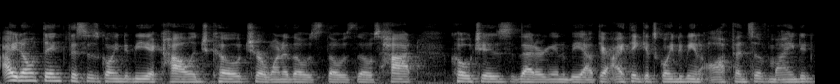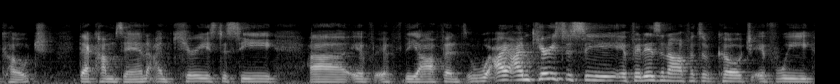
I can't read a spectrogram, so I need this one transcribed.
I don't think this is going to be a college coach or one of those those those hot coaches that are going to be out there. I think it's going to be an offensive-minded coach that comes in. I'm curious to see uh, if if the offense. I, I'm curious to see if it is an offensive coach. If we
